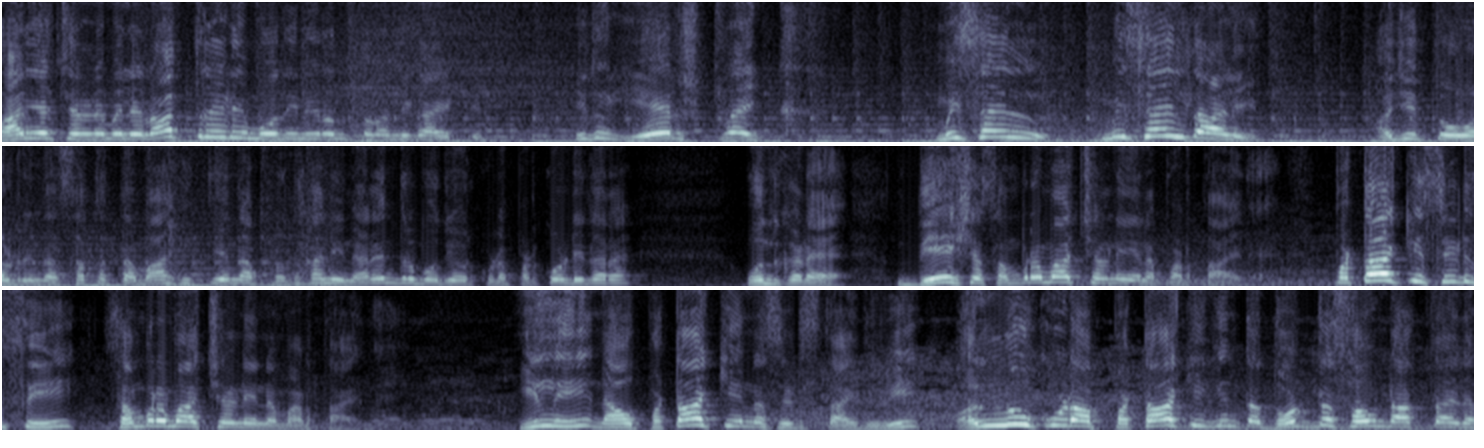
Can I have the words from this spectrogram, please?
ಕಾರ್ಯಾಚರಣೆ ಮೇಲೆ ರಾತ್ರಿ ಇಡೀ ಮೋದಿ ನಿರಂತರ ನಿಗಾ ಇಟ್ಟಿದ್ದು. ಇದು ಏರ್ ಸ್ಟ್ರೈಕ್. ಮಿಸೈಲ್ ಮಿಸೈಲ್ ದಾಳಿ. ಅಜಿತ್ ದೋವಲ್ರಿಂದ ಸತತ ಮಾಹಿತಿಯನ್ನು ಪ್ರಧಾನಿ ನರೇಂದ್ರ ಮೋದಿ ಅವರು ಕೂಡ ಪಡ್ಕೊಂಡಿದ್ದಾರೆ. ಒಂದು ಕಡೆ ದೇಶ ಸಂಭ್ರಮಾಚರಣೆಯನ್ನು ಪಡ್ತಾ ಇದೆ. ಪಟಾಕಿ ಸಿಡಿಸಿ ಸಂಭ್ರಮಾಚರಣೆಯನ್ನು ಮಾಡ್ತಾ ಇದೆ. ಇಲ್ಲಿ ನಾವು ಪಟಾಕಿಯನ್ನು ಸಿಡಿಸ್ತಾ ಇದ್ದೀವಿ. ಅಲ್ಲೂ ಕೂಡ ಪಟಾಕಿಗಿಂತ ದೊಡ್ಡ ಸೌಂಡ್ ಆಗ್ತಾ ಇದೆ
